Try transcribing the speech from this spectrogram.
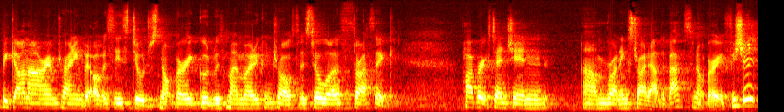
begun RM training, but obviously still just not very good with my motor control. So still a lot of thoracic hyperextension, um, running straight out the back, so not very efficient.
